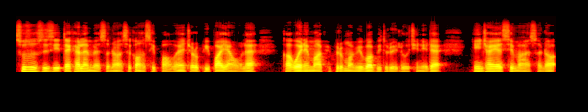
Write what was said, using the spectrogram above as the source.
စူးစူးစီးစီးတိုက်ခတ်လိုက်မယ်ဆိုတော့စစ်ကောင်စီပါဝင်ကျွန်တော် FIFA ရံကိုလည်းကာကွယ်နေမှာဖြစ်ပြီးတော့မှမြို့ပပြည်သူတွေလိုချင်နေတဲ့ငင်းချရဲ့စစ်မှန်ဆိုတော့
